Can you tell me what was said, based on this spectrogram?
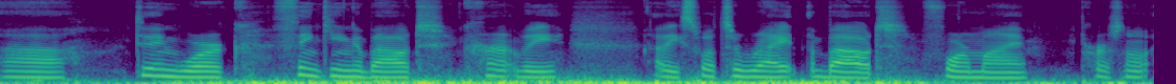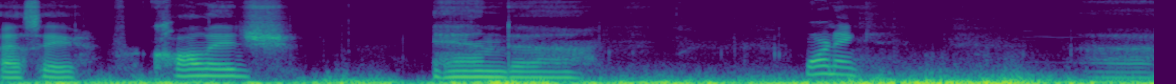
uh, doing work, thinking about currently, at least what to write about for my personal essay for college. And uh, morning. Uh,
